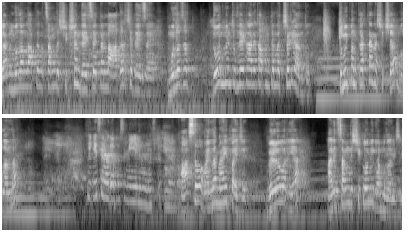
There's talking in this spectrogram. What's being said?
कारण मुलांना आपल्याला चांगलं शिक्षण द्यायचं आहे त्यांना आदर्श द्यायचा आहे मुलं जर दोन मिनिट लेट आले तर आपण त्यांना चढी आणतो. तुम्ही पण करताय ना शिक्षा मुलांना? ठीक आहे सर उद्यापासून मी येईल मुलं असं व्हायला नाही पाहिजे. वेळेवर या आणि चांगली शिकवणी घ्या मुलांची.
